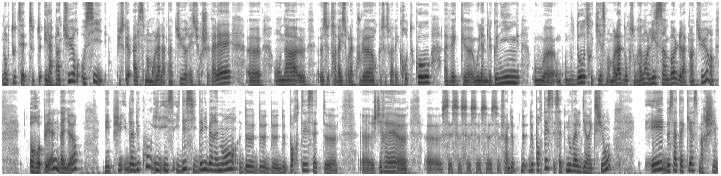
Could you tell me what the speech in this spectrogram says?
donc toute cette et la peinture aussi, puisque à ce moment-là la peinture est sur chevalet. On a ce travail sur la couleur, que ce soit avec Rothko, avec Willem de Koning ou- ou d'autres qui à ce moment-là donc sont vraiment les symboles de la peinture européenne d'ailleurs. Et puis là, du coup, il, il- il décide délibérément de, de- de- de porter cette, euh, euh, je dirais, euh, ce- ce- ce- ce- ce- ce- enfin, de, porter cette nouvelle direction et de s'attaquer à ce marché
